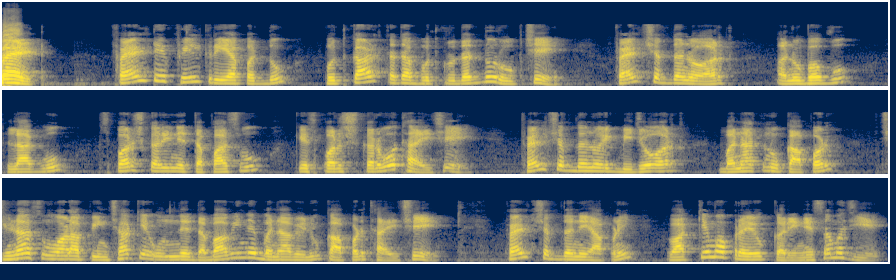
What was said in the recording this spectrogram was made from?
ફેલ્ટ ફેલ્ટ એ ફીલ ક્રિયાપદનું ભૂતકાળ તથા ભૂતકૃદંતનું રૂપ છે. ફેલ્ટ શબ્દનો અર્થ અનુભવવું, લાગવું, સ્પર્શ કરીને તપાસવું કે સ્પર્શ કરવો થાય છે. ફેલ્ટ શબ્દનો એક બીજો અર્થ બનાતનું કાપડ ઝીણા સુંવાળા પીંછા કે ઊનને દબાવીને બનાવેલું કાપડ થાય છે. ફેલ્ટ શબ્દને આપણે વાક્યમાં પ્રયોગ કરીને સમજીએ.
